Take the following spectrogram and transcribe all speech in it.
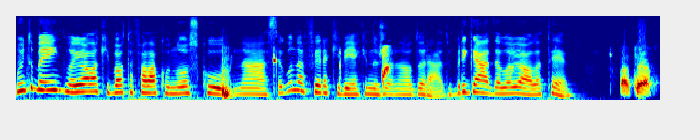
Muito bem, Loyola que volta a falar conosco na segunda-feira que vem aqui no Jornal Dourado. Obrigada, Loyola, até. Até.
